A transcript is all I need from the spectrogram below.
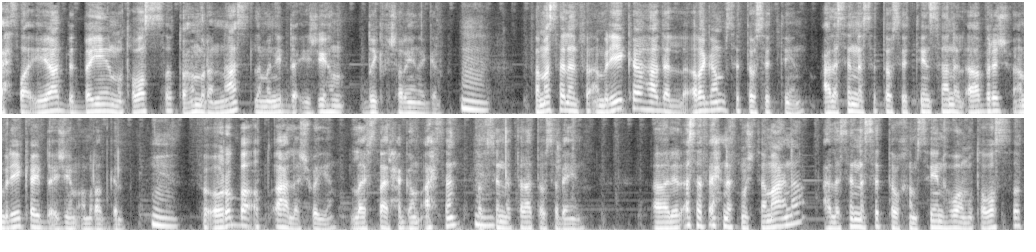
إحصائيات بتبين متوسط عمر الناس لما يبدأ يجيهم ضيق في شرايين القلب مم. فمثلا في أمريكا هذا الرقم 66 على سن 66 سنة ال average في أمريكا يبدأ يجيهم أمراض قلب مم. في أوروبا أط- أعلى شوية ال lifestyle حقهم أحسن ففي مم. سن 73 آه للأسف إحنا في مجتمعنا على سن 56 هو متوسط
